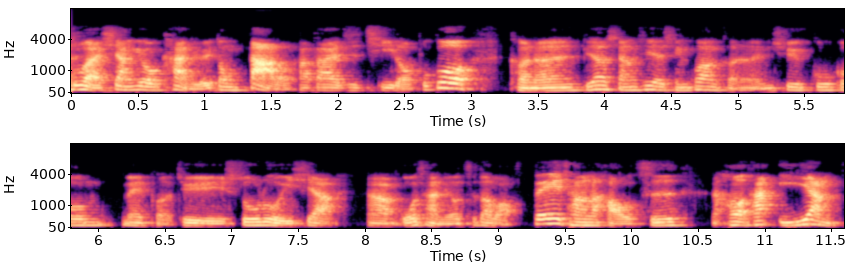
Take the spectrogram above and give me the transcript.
出来向右看，有一栋大楼，它大概是七楼。不过可能比较详细的情况，可能去 Google Map 去输入一下。啊，国产牛吃到饱？非常的好吃，然后它一样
